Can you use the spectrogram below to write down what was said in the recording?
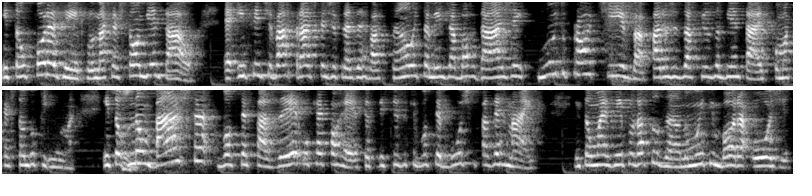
Então, por exemplo, na questão ambiental, é incentivar práticas de preservação e também de abordagem muito proativa para os desafios ambientais, como a questão do clima. Então, Sim. não basta você fazer o que é correto, é preciso que você busque fazer mais. Então, um exemplo da Suzano, muito embora hoje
